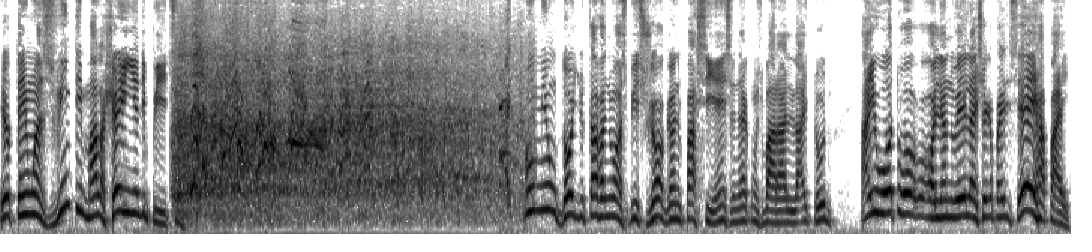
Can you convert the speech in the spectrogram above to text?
Eu tenho umas 20 malas cheinhas de pizza. Homem, um doido tava no hospício jogando paciência, né? Com os baralhos lá e tudo. Aí o outro olhando ele, aí chega pra ele e diz: Ei, rapaz,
